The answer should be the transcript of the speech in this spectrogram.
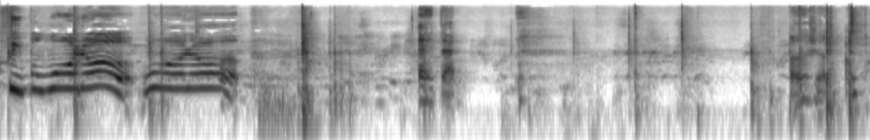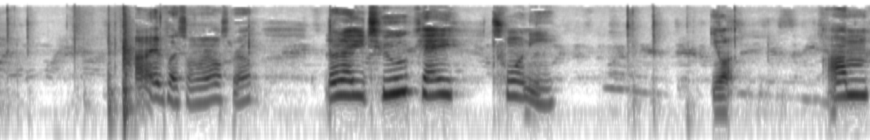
up, people? What up? What up? At that. Oh, shut up. I need to play somewhere else, bro. No, no, you 2K20. You want, um,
